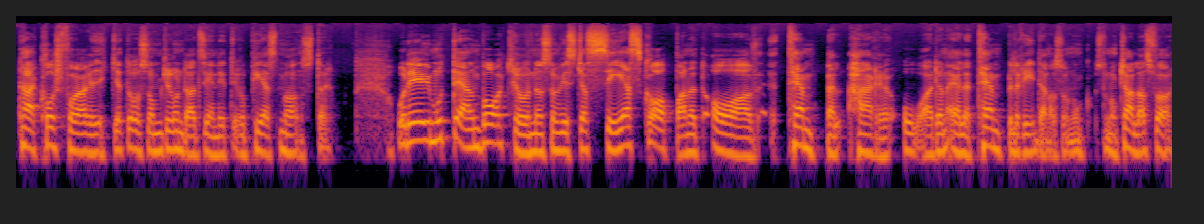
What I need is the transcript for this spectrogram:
det här korsfararriket då, som grundades enligt europeiskt mönster. Och det är ju mot den bakgrunden som vi ska se skapandet av tempelherreorden, eller tempelriddarna som de, som de kallas för.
